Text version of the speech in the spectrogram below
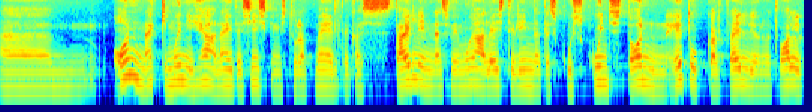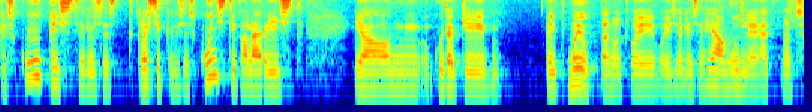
on äkki mõni hea näide siiski, mis tuleb meelde, kas Tallinnas või mujal Eesti linnades, kus kunst on edukalt väljunud valgest kuubist, sellisest klassikalisest kunstigaleriist ja on kuidagi teid mõjutanud või, või sellise hea mulje jätnud?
